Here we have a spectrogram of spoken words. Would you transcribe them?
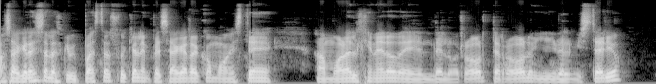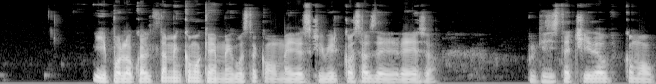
o sea, gracias a las creepypastas fue que le empecé a agarrar como este amor al género del, del horror, terror y del misterio. Y por lo cual también como que me gusta como medio escribir cosas de, de eso. Porque sí está chido como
